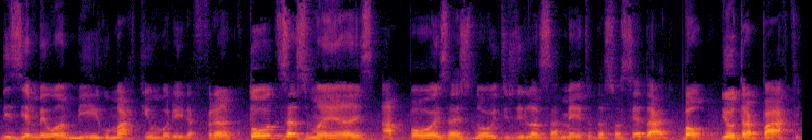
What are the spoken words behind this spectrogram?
dizia meu amigo Martinho Moreira Franco, todas as manhãs após as noites de lançamento da sociedade. Bom, de outra parte,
